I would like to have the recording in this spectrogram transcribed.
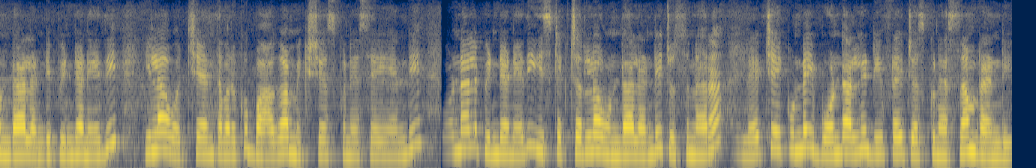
ఉండాలండి పిండి అనేది. ఇలా వచ్చేంత వరకు బాగా మిక్స్ చేసుకునేసేయండి. బోండాల పిండి అనేది ఈ స్ట్రక్చర్లో ఉండాలండి. చూస్తున్నారా? లేట్ చేయకుండా ఈ బోండాలని డీప్ ఫ్రై చేసుకునేస్తాం. రండి.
